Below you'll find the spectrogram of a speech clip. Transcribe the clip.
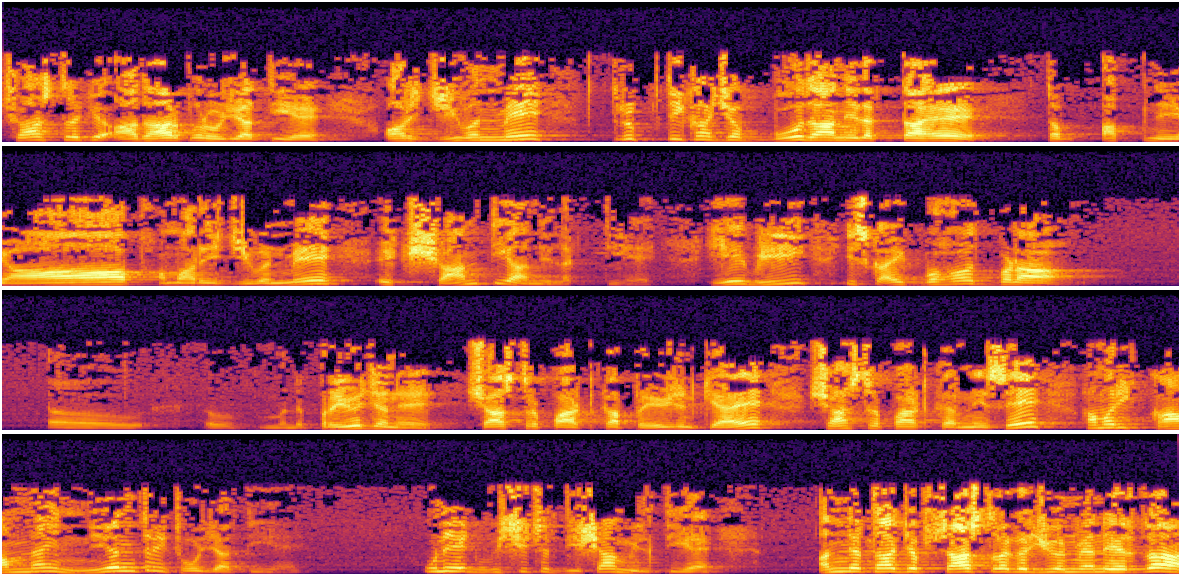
शास्त्र के आधार पर हो जाती है। और जीवन में तृप्ति का जब बोध आने लगता है, तब अपने आप हमारे जीवन में एक शांति आने लगती है। ये भी इसका एक बहुत बड़ा मतलब प्रयोजन है। शास्त्र पाठ का प्रयोजन क्या है? शास्त्र पाठ करने से हमारी कामनाएँ नियंत्रित हो जाती है। उन्हें एक विशिष्ट दिशा मिलती है। अन्यथा जब शास्त्र अगर जीवन में नहीं रहता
